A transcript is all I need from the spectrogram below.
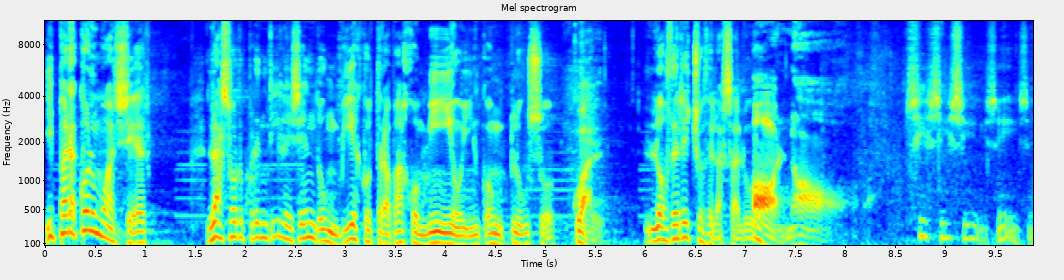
Y para colmo ayer, la sorprendí leyendo un viejo trabajo mío inconcluso. ¿Cuál? Los derechos de la salud. Oh, no. Sí, sí, sí, sí, sí.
